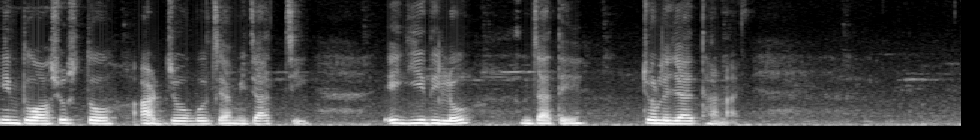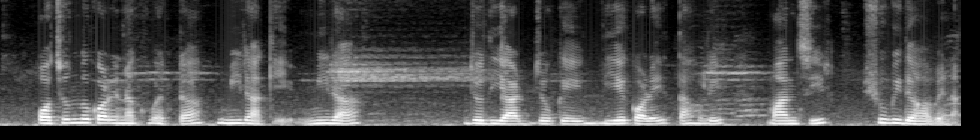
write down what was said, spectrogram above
কিন্তু অসুস্থ আর্য বলছে, আমি যাচ্ছি। এগিয়ে দিল যাতে চলে যায় থানায়। পছন্দ করে না খুব একটা মীরাকে। মীরা যদি আর্যকে বিয়ে করে, তাহলে মানসির সুবিধে হবে না।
